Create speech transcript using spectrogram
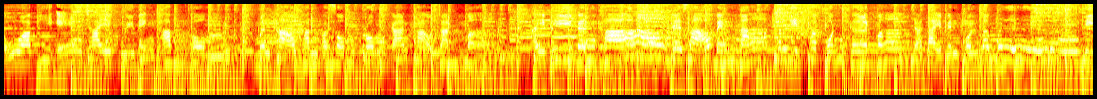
ตัวพี่เองใช้คุยเบ่งทับทม มือนข้าวพันผสมกรมการข้าวจัดมา ให้พี่เป็นข้าวแม่สาวเป็นนาผลิตถ้าผลเกิดมา จะได้เป็นผลละเมืองดี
